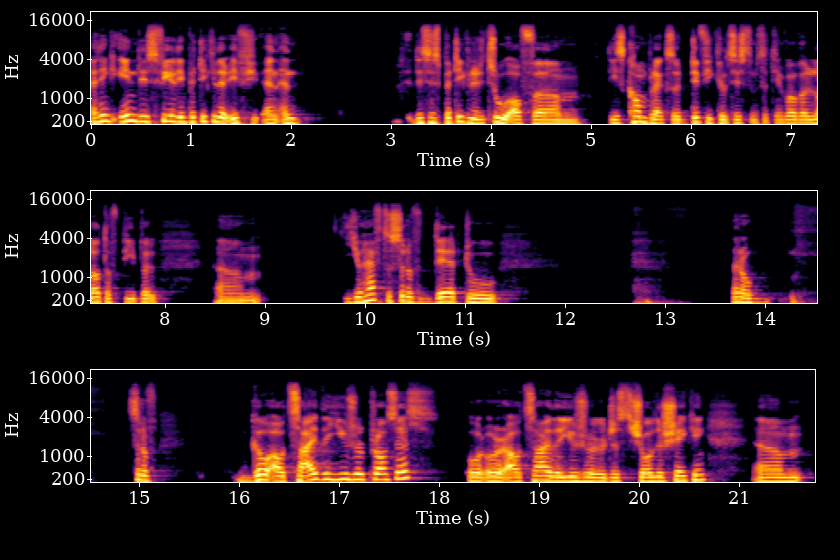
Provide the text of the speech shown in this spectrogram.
I think in this field in particular, if, you, and, and this is particularly true of um, these complex or difficult systems that involve a lot of people, um, you have to sort of dare to, don't know, sort of go outside the usual process or, or outside the usual just shoulder shaking um,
